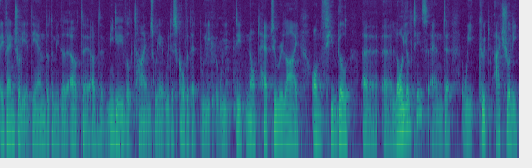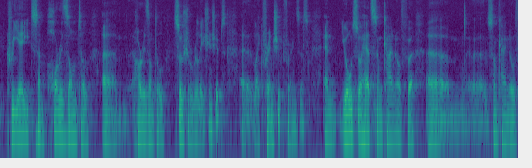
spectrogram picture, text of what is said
eventually at the end of the middle of the, of the medieval times, we, we discovered that we, we did not have to rely on feudal uh, uh, loyalties, and uh, we could actually create some horizontal um, horizontal social relationships, uh, like friendship, for instance. And you also had some kind of uh, um, uh, some kind of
